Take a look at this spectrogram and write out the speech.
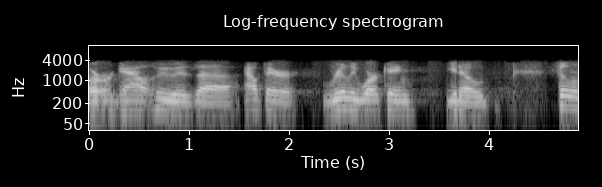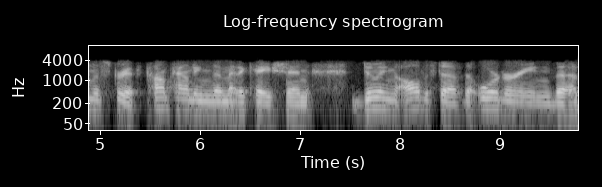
or, or gal who is uh out there really working you know filling the script, compounding the medication, doing all the stuff, the ordering, the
